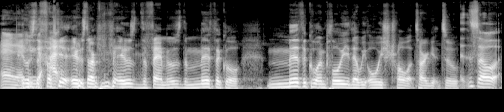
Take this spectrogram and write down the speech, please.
and It was the I- fucking. It was our. It was the fam. It was the mythical mythical employee that we always troll at Target too. So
